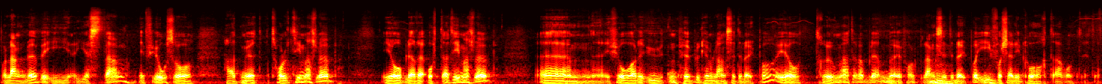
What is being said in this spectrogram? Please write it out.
på langløpet i Gjesdal. I fjor så hadde vi et tolvtimersløp. I år blir det åttetimersløp. I fjor var det uten publikum langs etter løypa. I år tror vi at det blir mye folk langs etter mm. løypa i forskjellige kohorter rundt dette.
